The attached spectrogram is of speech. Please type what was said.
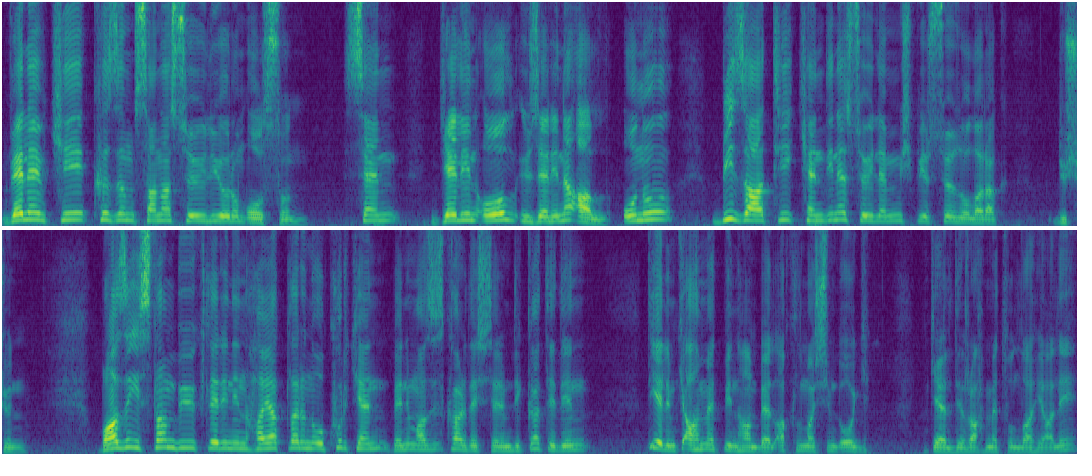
Velev ki kızım sana söylüyorum olsun. Sen gelin ol üzerine al. Onu bizati kendine söylenmiş bir söz olarak düşün. Bazı İslam büyüklerinin hayatlarını okurken benim aziz kardeşlerim dikkat edin. Diyelim ki Ahmet bin Hanbel aklıma şimdi o geldi rahmetullahi aleyh.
